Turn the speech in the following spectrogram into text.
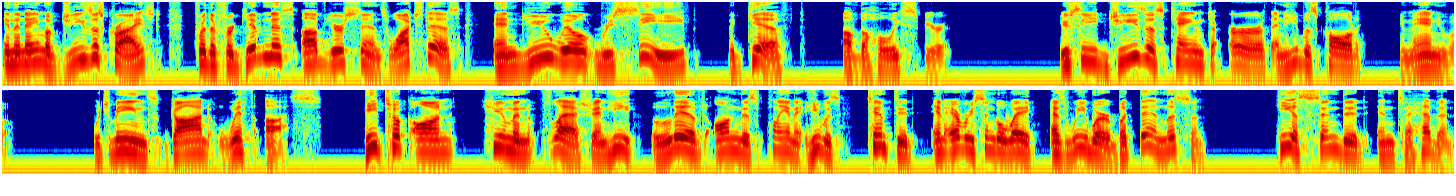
in the name of Jesus Christ for the forgiveness of your sins. Watch this, and you will receive the gift of the Holy Spirit. You see, Jesus came to earth and he was called Emmanuel, which means God with us. He took on human flesh and he lived on this planet. He was tempted in every single way as we were. But then, listen, he ascended into heaven.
